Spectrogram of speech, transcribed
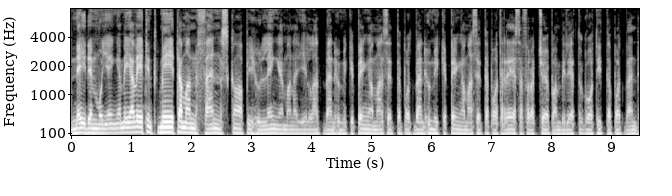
Maiden och gänget. Men jag vet inte, mäter man fanskap i hur länge man har gillat ett band, hur mycket pengar man sätter på ett band, hur mycket pengar man sätter på att resa för att köpa en biljett och gå och titta på ett band.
